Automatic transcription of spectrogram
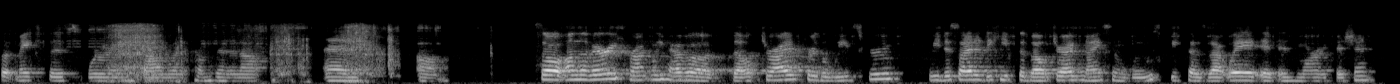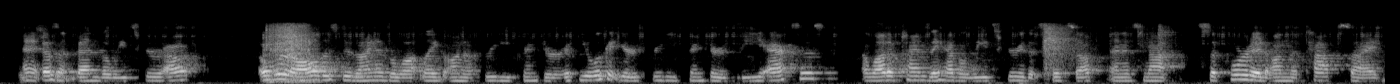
so it makes this whirring sound when it comes in and out. And um, so on the very front, we have a belt drive for the lead screw. We decided to keep the belt drive nice and loose because that way it is more efficient and it doesn't bend the lead screw out. Overall, this design is a lot like on a 3D printer. If you look at your 3D printer Z axis, a lot of times they have a lead screw that sticks up and it's not supported on the top side,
